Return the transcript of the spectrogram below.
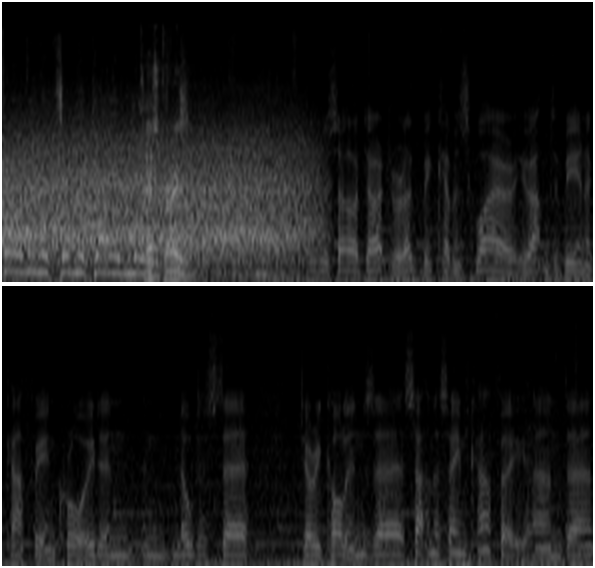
four minutes in the game left. That's crazy. It was our director of rugby, Kevin Squire, who happened to be in a cafe in Croyde and, and noticed uh, Jerry Collins uh, sat in the same cafe. And uh,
